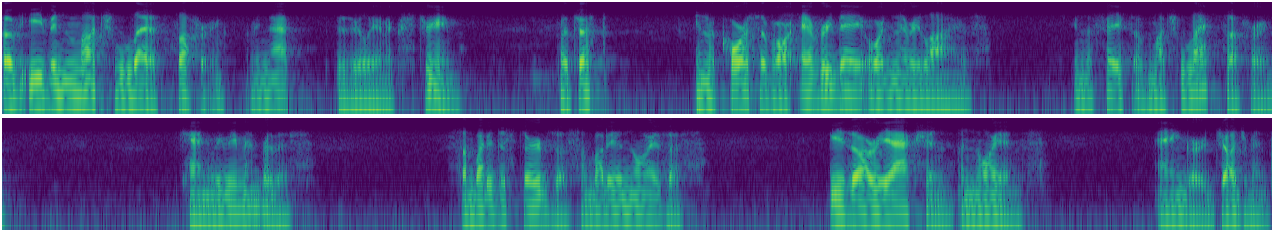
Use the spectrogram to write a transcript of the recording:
of even much less suffering, I mean, that is really an extreme, but just in the course of our everyday ordinary lives, in the face of much less suffering, can we remember this? Somebody disturbs us, somebody annoys us. Is our reaction annoyance, anger, judgment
